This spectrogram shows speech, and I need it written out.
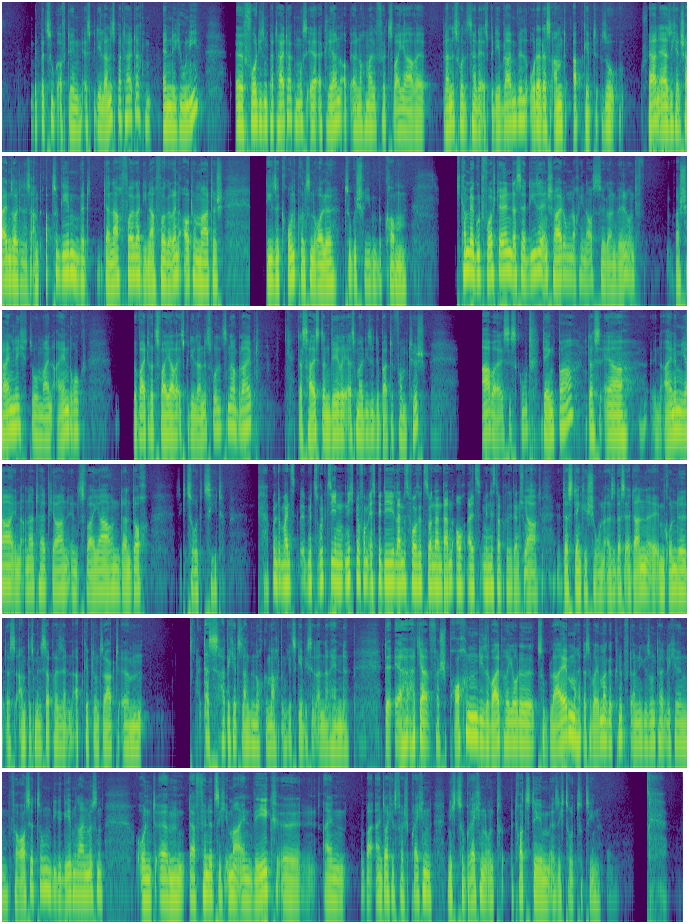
mit Bezug auf den SPD-Landesparteitag Ende Juni. Äh, vor diesem Parteitag muss er erklären, ob er nochmal für zwei Jahre Landesvorsitzender der SPD bleiben will oder das Amt abgibt. So Sofern er sich entscheiden sollte, das Amt abzugeben, wird der Nachfolger, die Nachfolgerin automatisch diese Kronprinzenrolle zugeschrieben bekommen. Ich kann mir gut vorstellen, dass er diese Entscheidung noch hinauszögern will und wahrscheinlich, so mein Eindruck, für weitere zwei Jahre SPD-Landesvorsitzender bleibt. Das heißt, dann wäre erstmal diese Debatte vom Tisch. Aber es ist gut denkbar, dass er in einem Jahr, in anderthalb Jahren, in zwei Jahren dann doch sich zurückzieht. Und du meinst äh, mit zurückziehen nicht nur vom SPD-Landesvorsitz, sondern dann auch als Ministerpräsident schon? Ja, das denke ich schon. Also, dass er dann äh, im Grunde das Amt des Ministerpräsidenten abgibt und sagt, ähm, das habe ich jetzt lang genug gemacht und jetzt gebe ich es in andere Hände er hat ja versprochen, diese Wahlperiode zu bleiben, hat das aber immer geknüpft an die gesundheitlichen Voraussetzungen, die gegeben sein müssen. Und ähm, da findet sich immer ein Weg, äh, ein, ein solches Versprechen nicht zu brechen und trotzdem äh, sich zurückzuziehen.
